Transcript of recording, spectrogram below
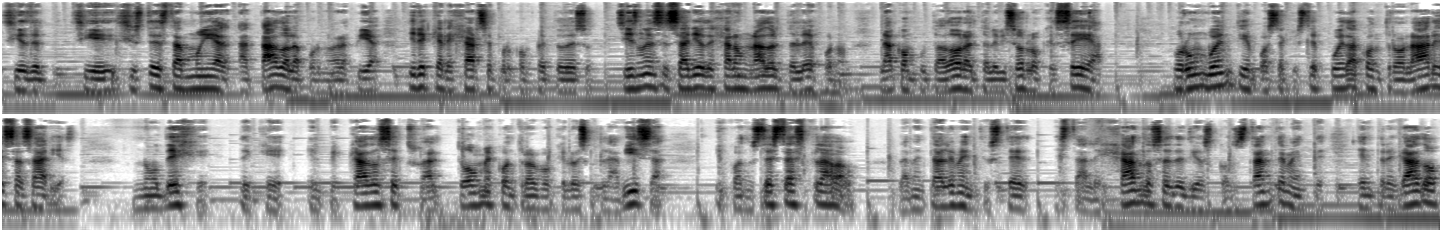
Si, es si, si, usted está muy atado a la pornografía, tiene que alejarse por completo de eso. Si es necesario dejar a un lado el teléfono, la computadora, el televisor, lo que sea, por un buen tiempo hasta que usted pueda controlar esas áreas. No deje de que el pecado sexual tome control porque lo esclaviza. Y cuando usted está esclavo, lamentablemente usted está alejándose de Dios constantemente, entregado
